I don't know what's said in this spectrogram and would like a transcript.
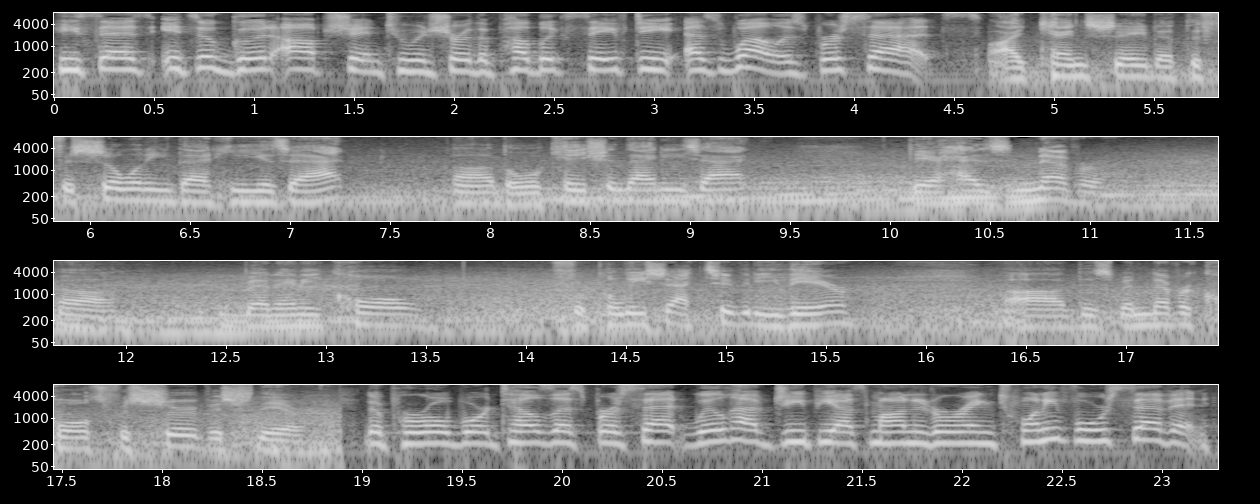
He says it's a good option to ensure the public safety as well as Brissette's. I can say that the facility that he is at, uh, the location that he's at, there has never uh, been any call for police activity there. Uh, there's been never calls for service there. The parole board tells us Brissette will have GPS monitoring 24-7,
